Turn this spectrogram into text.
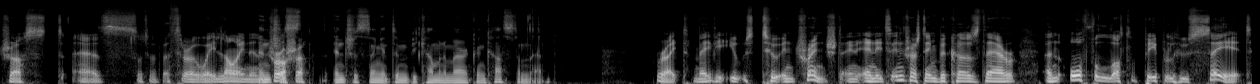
just as sort of a throwaway line in Interest, Drosha. Interesting, it didn't become an American custom then. Right, maybe it was too entrenched. And, and it's interesting because there are an awful lot of people who say it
